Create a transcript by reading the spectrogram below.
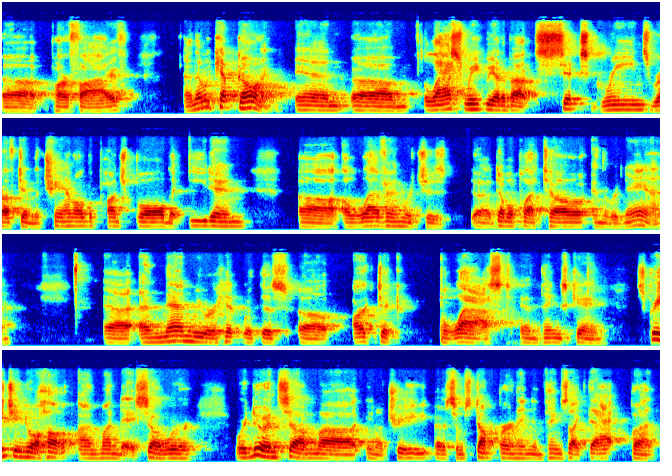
uh, par five. And then we kept going. And um, last week we had about six greens roughed in the channel, the punch bowl, the Eden, 11, which is double plateau, and the Redan. uh, and then we were hit with this uh, Arctic blast, and things came screeching to a halt on Monday. So we're we're doing some uh, you know tree uh, some stump burning and things like that, but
